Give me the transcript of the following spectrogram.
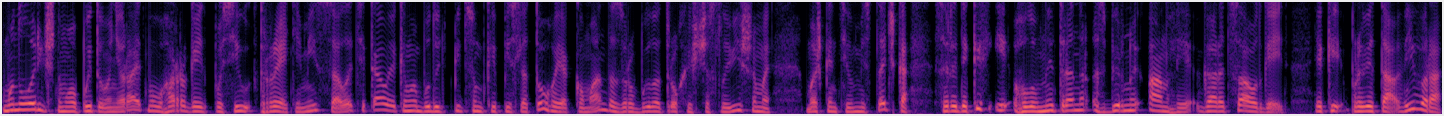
У минулорічному опитуванні Rightmove Гаррогейт посів третє місце, але цікаво, якими будуть підсумки після того, як команда зробила трохи щасливішими мешканців містечка, серед яких і головний тренер збірної Англії Гаррет Саутгейт, який привітав Вівера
